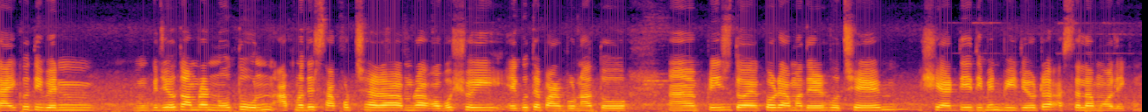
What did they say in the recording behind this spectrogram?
লাইকও দিবেন। যেহেতু আমরা নতুন, আপনাদের সাপোর্ট ছাড়া আমরা অবশ্যই এগোতে পারব না। তো প্লিজ দয়া করে আমাদের হচ্ছে শেয়ার দিয়ে দিবেন ভিডিওটা। আসসালামু আলাইকুম।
